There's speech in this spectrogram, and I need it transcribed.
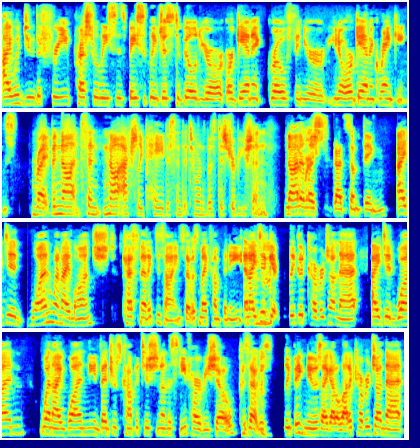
I would do the free press releases basically just to build your organic growth and your, you know, organic rankings. Right, but not send, not actually pay to send it to one of those distribution. Not unless you've got something. I did one when I launched CastMedic Designs. That was my company, and I mm-hmm. did get really good coverage on that. I did one when I won the Inventors competition on the Steve Harvey show because that was mm-hmm. really big news. I got a lot of coverage on that,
